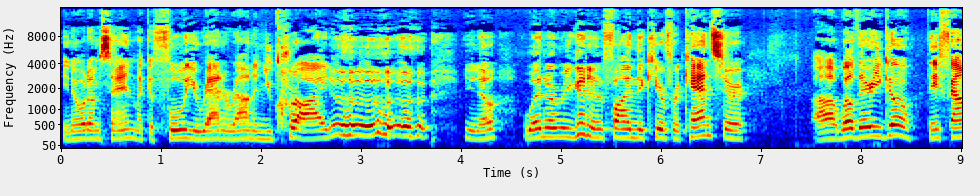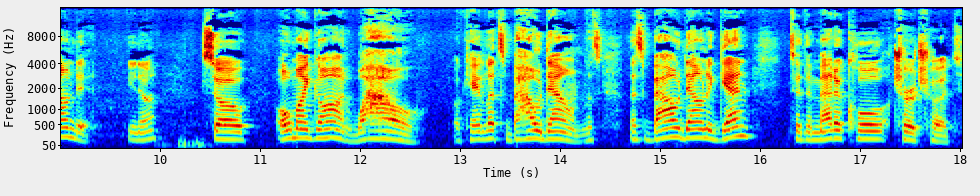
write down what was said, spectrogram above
You know what I'm saying? Like a fool, you ran around and you cried. you know, when are we going to find the cure for cancer? Uh, well, there you go. They found it, you know? So, oh my God, wow. Okay, let's bow down. Let's, let's bow down again to the medical churchhood,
